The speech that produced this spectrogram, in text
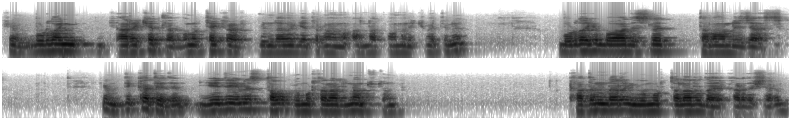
Şimdi buradan hareketle bunu tekrar gündeme getirmem, anlatmamın hikmetini buradaki bu hadisle tamamlayacağız. Şimdi dikkat edin, yediğiniz tavuk yumurtalarından tutun. Kadınların yumurtaları da kardeşlerim.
